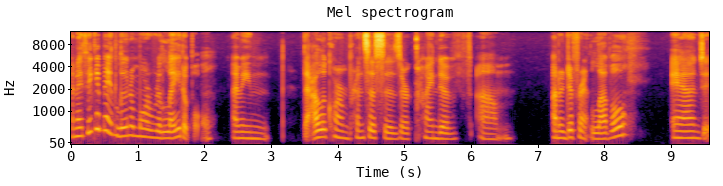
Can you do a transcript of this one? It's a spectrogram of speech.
And I think it made Luna more relatable. I mean, the Alicorn princesses are kind of um, on a different level. And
